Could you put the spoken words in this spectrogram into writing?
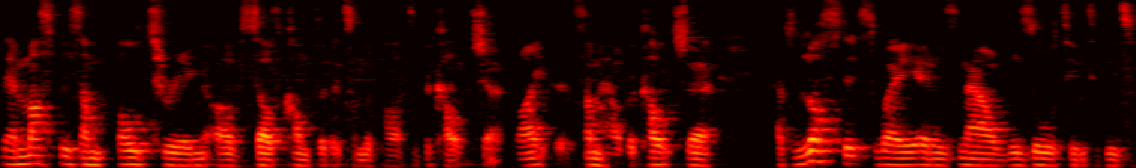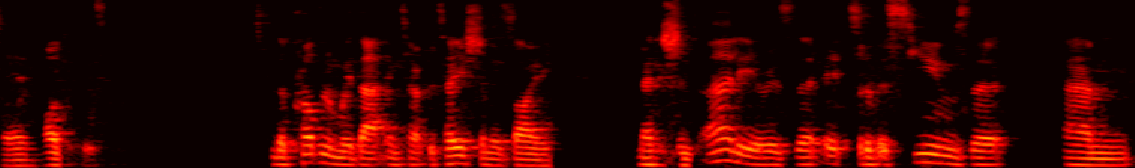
there must be some faltering of self confidence on the part of the culture, right? That somehow the culture has lost its way and is now resorting to these foreign models. The problem with that interpretation, as I mentioned earlier, is that it sort of assumes that um,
